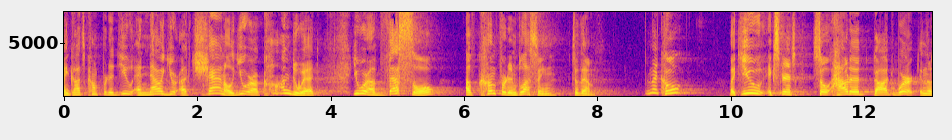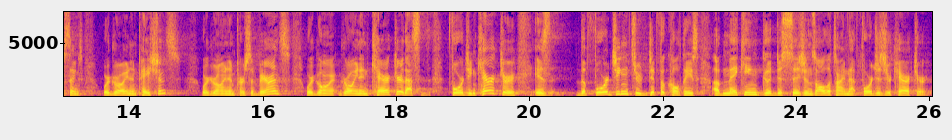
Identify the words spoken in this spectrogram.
And God's comforted you. And now you're a channel, you are a conduit, you are a vessel of comfort and blessing to them. Isn't that cool? Like you experience. So, how did God work in those things? We're growing in patience. We're growing in perseverance. We're growing in character. That's forging character is the forging through difficulties of making good decisions all the time. That forges your character.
